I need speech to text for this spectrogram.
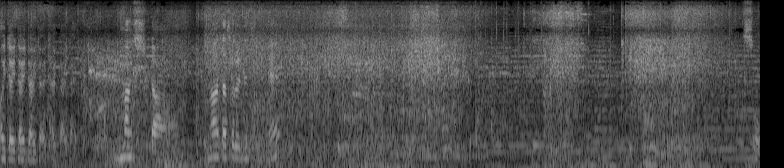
あいたいたいたいたいたいたいたいましたまたそれですねそう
